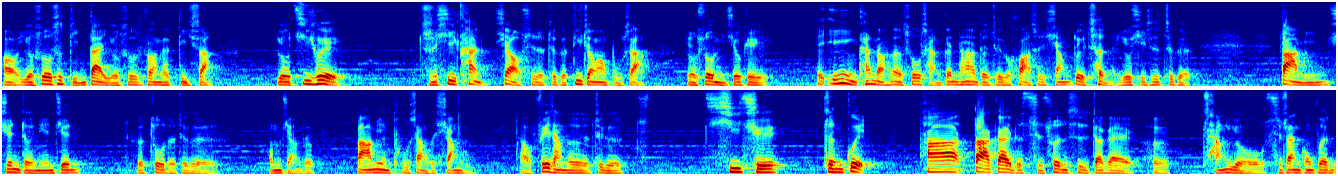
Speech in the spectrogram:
哦，有时候是顶戴，有时候是放在地上。有机会仔细看夏老师的这个地藏王菩萨。有时候你就可以，隐隐看到他的收藏跟他的这个画是相对称的，尤其是这个大明宣德年间这个做的这个我们讲的八面菩萨的香炉啊，非常的这个稀缺珍贵。它大概的尺寸是大概呃长有十三公分，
